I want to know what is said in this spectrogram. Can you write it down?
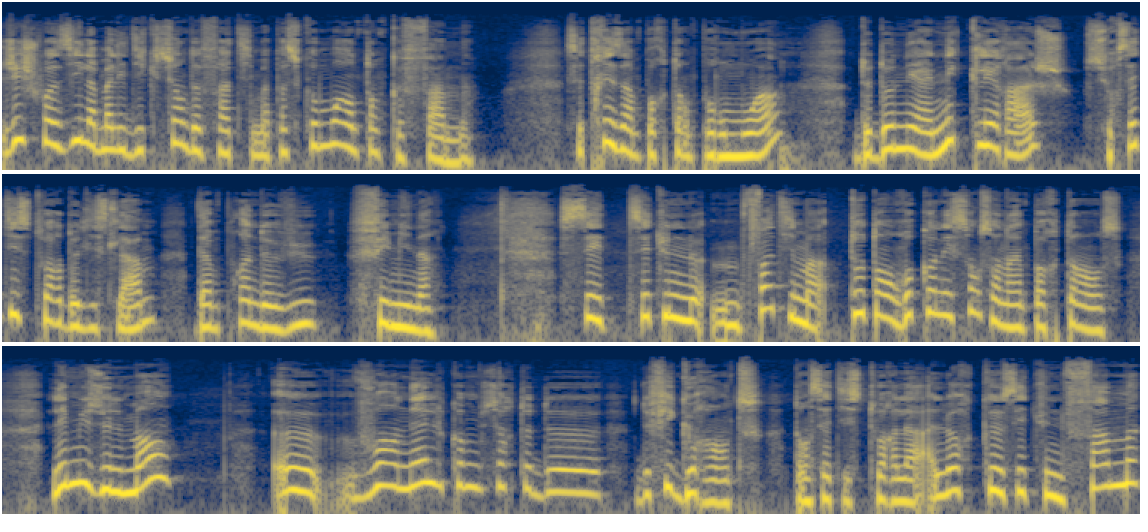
j'ai choisi la malédiction de Fatima parce que moi, en tant que femme, c'est très important pour moi de donner un éclairage sur cette histoire de l'islam d'un point de vue féminin. C'est, c'est une Fatima, tout en reconnaissant son importance. Les musulmans, euh, voit en elle comme une sorte de, de figurante dans cette histoire-là, alors que c'est une femme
